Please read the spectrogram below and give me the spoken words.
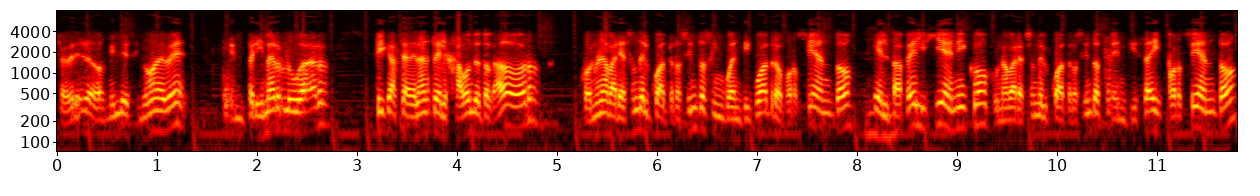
febrero de 2019, en primer lugar pica hacia adelante el jabón de tocador, con una variación del 454%, el papel higiénico con una variación del 436%,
